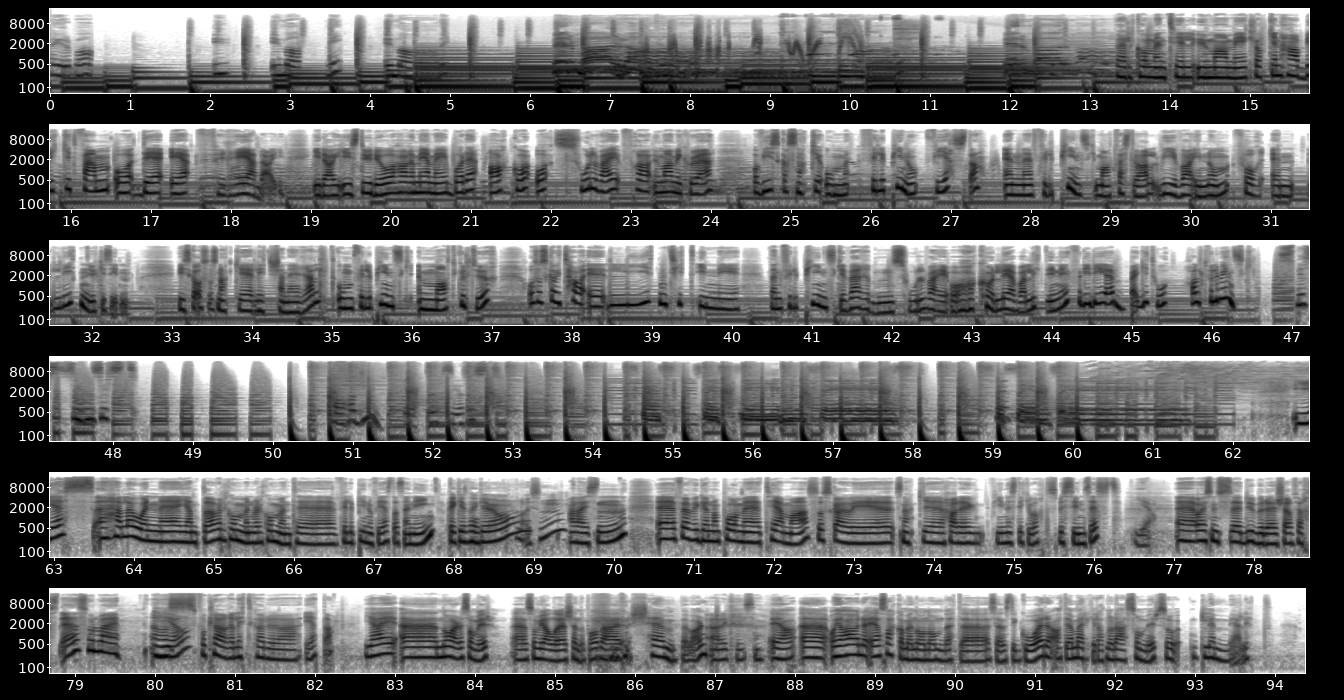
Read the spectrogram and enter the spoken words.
hører på U Umami Umami Mer enn bare mat Velkommen til Umami. Klokken har bikket fem, og det er fredag. I dag i studio har jeg med meg både AK og Solveig fra Umami-crewet. Og vi skal snakke om Filipino Fiesta, en filippinsk matfestival vi var innom for en liten uke siden. Vi skal også snakke litt generelt om filippinsk matkultur. Og så skal vi ta en liten titt inn i den filippinske verden Solveig og AK lever litt inni, fordi de er begge to halvt filippinsk. Spist siden sist Yes, helloen jenter. Velkommen, velkommen til Filippino Fiesta-sending. Thank you, thank you. Aloysen. Eh, før vi gønner på med temaet, så skal vi snakke, ha det fine stikket vårt, spiss siden sist. Ja. Eh, og jeg syns du burde kjøre først, eh, Solveig. Og Ja. Forklare litt hva du eter. Jeg, eh, nå er det sommer, eh, som vi alle kjenner på. Det er kjempevarmt. er det krise. Ja, eh, og jeg har jeg snakka med noen om dette senest i går, at jeg merker at når det er sommer, så glemmer jeg litt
